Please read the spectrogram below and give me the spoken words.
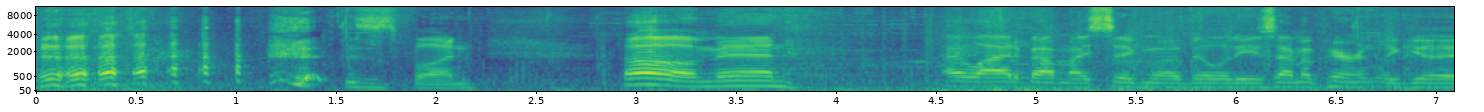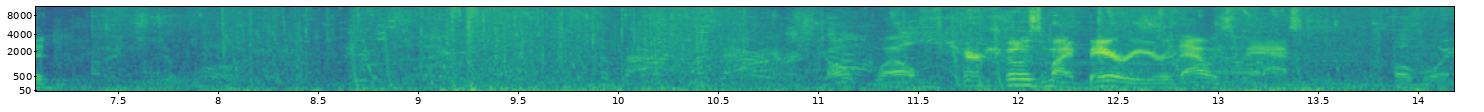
this is fun. Oh man. I lied about my Sigma abilities. I'm apparently good. Oh, well, there goes my barrier. That was fast. Oh boy.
